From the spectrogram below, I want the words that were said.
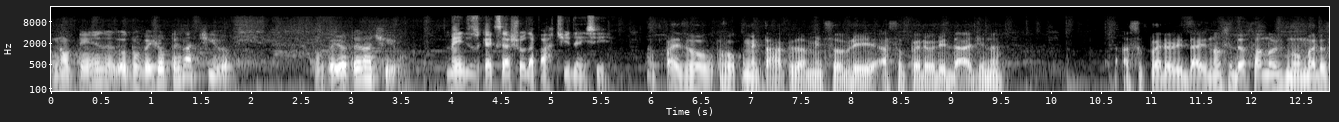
não tem, eu não vejo alternativa. Não vejo alternativa. Mendes, o que, é que você achou da partida em si? Rapaz, vou, vou comentar rapidamente sobre a superioridade, né? A superioridade não se deu só nos números,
